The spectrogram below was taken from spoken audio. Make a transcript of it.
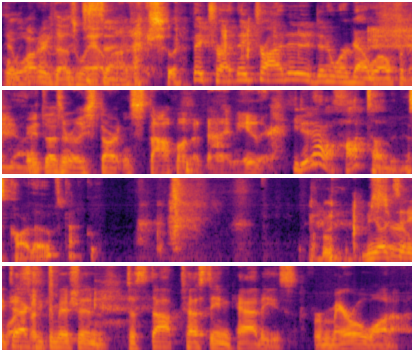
The water does Just weigh a lot, actually. They tried. They tried it. It didn't work out well for the guy. It doesn't really start and stop on a dime either. He did have a hot tub in his car, though. It was kind of cool. New York Sure City Taxi wasn't. Commission to stop testing caddies for marijuana.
